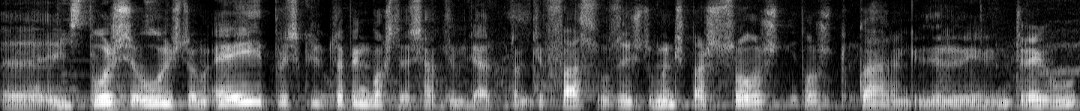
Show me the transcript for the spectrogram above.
Uh, e depois o instrumento. É por isso que eu também gosto dessa atividade. Portanto, eu faço os instrumentos para as pessoas depois tocarem. Quer dizer, eu entrego.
